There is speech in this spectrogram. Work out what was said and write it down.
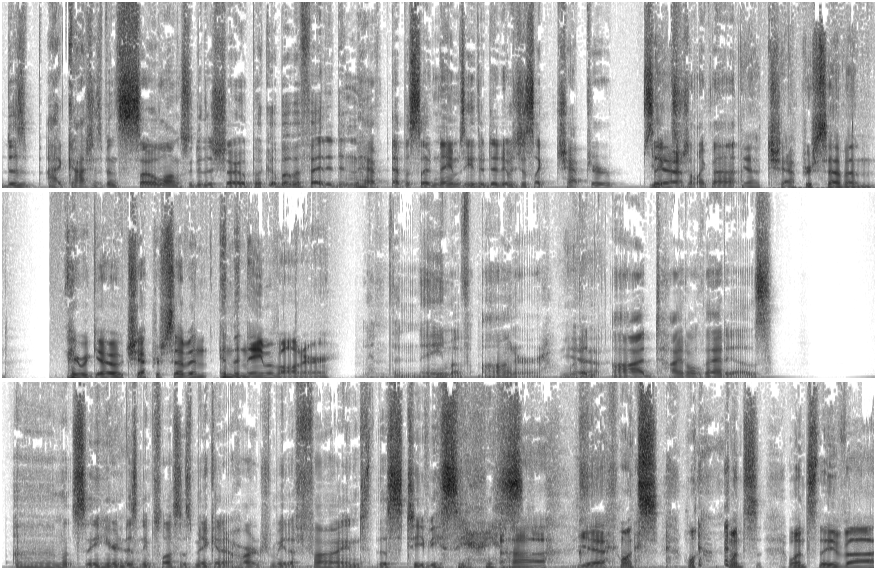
Does I gosh, it's been so long since we did the show. Book of Boba Fett. It didn't have episode names either, did it? It was just like chapter six Yeah. or something like that. Yeah, chapter seven. Here we go. Chapter seven. In the name of honor. In the name of honor. What an odd title that is. Um, let's see here. Yeah. Disney Plus is making it hard for me to find this TV series. Uh, yeah. Once once once they've uh,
